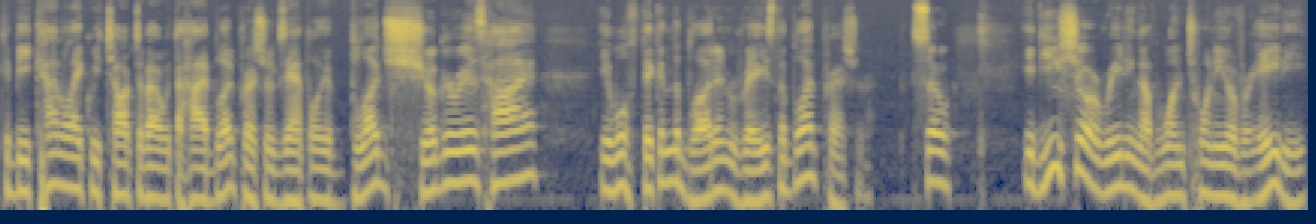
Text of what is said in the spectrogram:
could be kind of like we talked about with the high blood pressure example. If blood sugar is high, it will thicken the blood and raise the blood pressure. So if you show a reading of 120 over 80,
